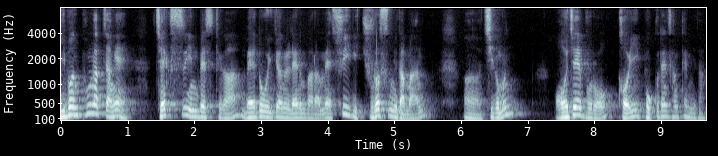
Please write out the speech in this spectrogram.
이번 폭락장에 잭스 인베스트가 매도 의견을 내는 바람에 수익이 줄었습니다만 지금은 어제부로 거의 복구된 상태입니다.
